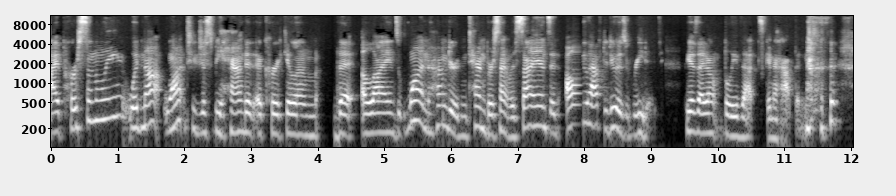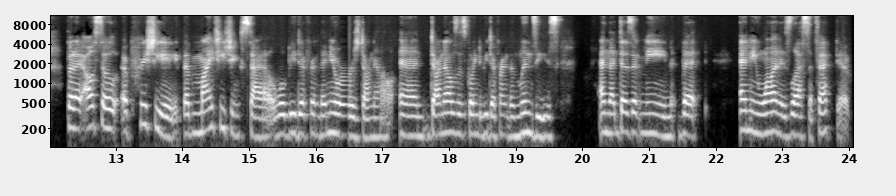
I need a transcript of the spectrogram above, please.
I personally would not want to just be handed a curriculum that aligns 110% with science and all you have to do is read it because I don't believe that's going to happen. but I also appreciate that my teaching style will be different than yours, Donnell, and Donnell's is going to be different than Lindsay's. And that doesn't mean that any one is less effective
